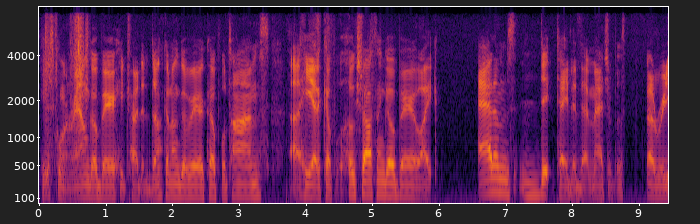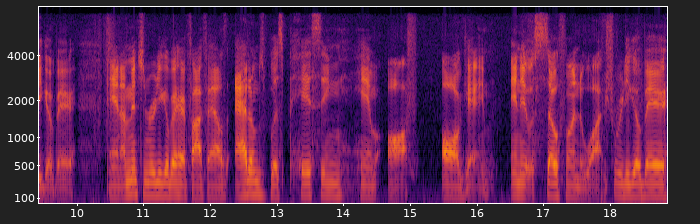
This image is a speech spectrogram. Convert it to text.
He was scoring around Gobert. He tried to dunk it on Gobert a couple times. Uh, he had a couple of hook shots on Gobert. Like Adams dictated that matchup with uh, Rudy Gobert. And I mentioned Rudy Gobert had five fouls. Adams was pissing him off all game. And it was so fun to watch. Rudy Gobert,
